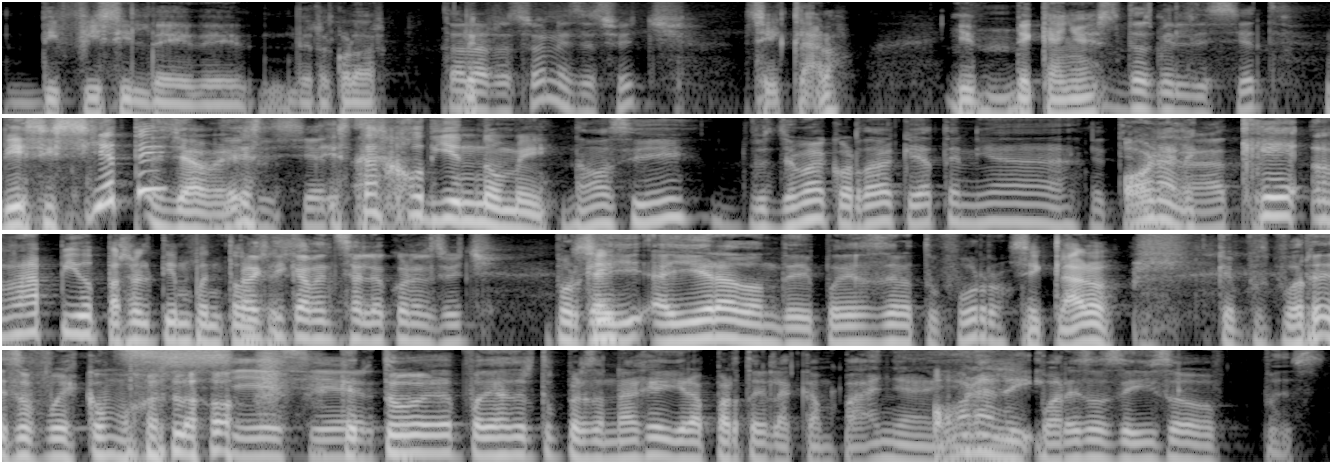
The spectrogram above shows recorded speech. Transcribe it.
difícil de, de- de recordar. Todas las razones de Switch. Sí, claro. ¿Y de qué año es? 2017. ¿17? Ya ves. 17. Estás jodiéndome. No, sí. Pues yo me acordaba que ya tenía... Ya Órale, rato. qué rápido pasó el tiempo entonces. Prácticamente salió con el Switch. Porque Sí. ahí, ahí era donde podías hacer a tu furro. Sí, claro. Que pues por eso fue como lo... Sí, es Que tú eh, podías hacer tu personaje y era parte de la campaña. y Órale. por eso se hizo, pues...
